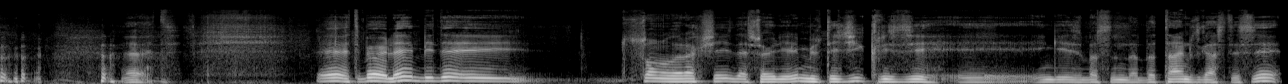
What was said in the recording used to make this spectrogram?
evet. Evet böyle bir de e, son olarak şeyi de söyleyelim. Mülteci krizi e, İngiliz basında The Times gazetesi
